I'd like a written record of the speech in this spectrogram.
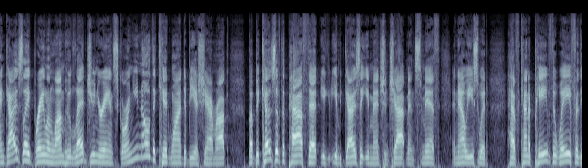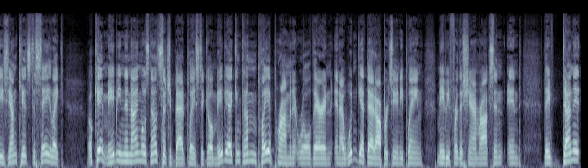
And guys like Braylon Lum, who led Junior A in scoring, you know the kid wanted to be a Shamrock, but because of the path that you, you, guys that you mentioned, Chapman, Smith, and now Eastwood, have kind of paved the way for these young kids to say, like, okay, maybe Nanaimo's not such a bad place to go. Maybe I can come and play a prominent role there, and, and I wouldn't get that opportunity playing maybe for the Shamrocks. And, and they've done it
